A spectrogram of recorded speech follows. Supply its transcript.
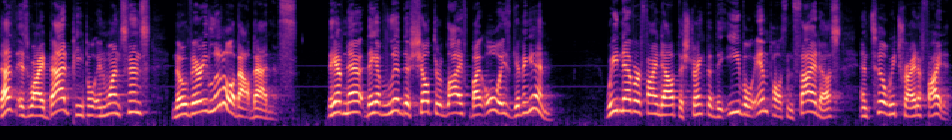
That is why bad people, in one sense, know very little about badness. They have, ne- they have lived a sheltered life by always giving in. We never find out the strength of the evil impulse inside us until we try to fight it.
